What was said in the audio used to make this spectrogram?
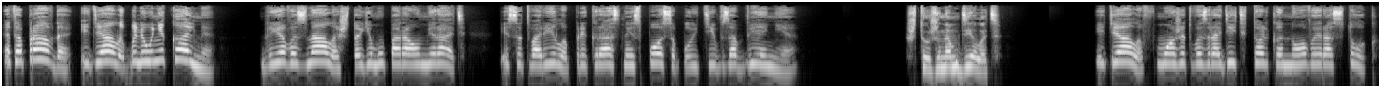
Это правда, идеалы были уникальны. Древо знало, что ему пора умирать, и сотворило прекрасный способ уйти в забвение. Что же нам делать? Идеалов может возродить только новый росток.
